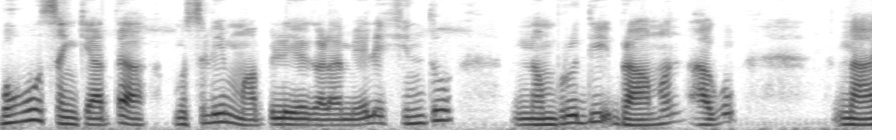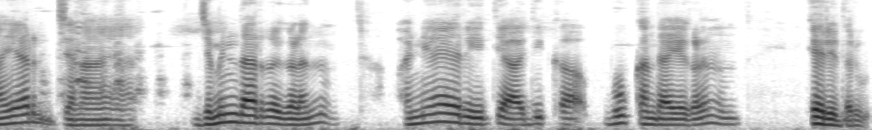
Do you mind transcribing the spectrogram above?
ಬಹುಸಂಖ್ಯಾತ ಮುಸ್ಲಿಂ ಮಾಪಿಳಿಯಗಳ ಮೇಲೆ ಹಿಂದೂ ನಮ್ರೂದಿ ಬ್ರಾಹ್ಮಣ್ ಹಾಗೂ ನಾಯರ್ ಜನ ಜಮೀನ್ದಾರರುಗಳನ್ನು ಅನ್ಯಾಯ ರೀತಿಯ ಅಧಿಕ ಭೂ ಕಂದಾಯಗಳನ್ನು ಹೇರಿದರು.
